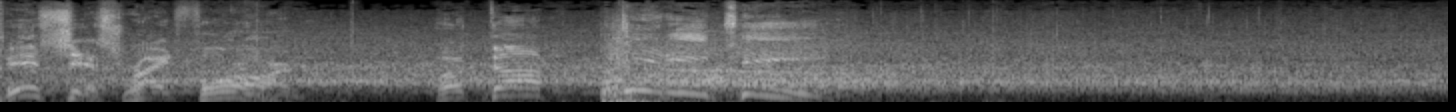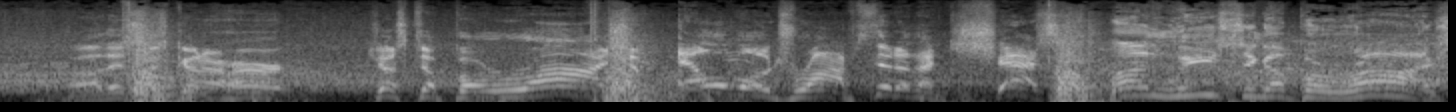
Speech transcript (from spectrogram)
Vicious right forearm. Hooked up. DDT. Oh, this is gonna hurt. Just a barrage of elbow drops into the chest. Unleashing a barrage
